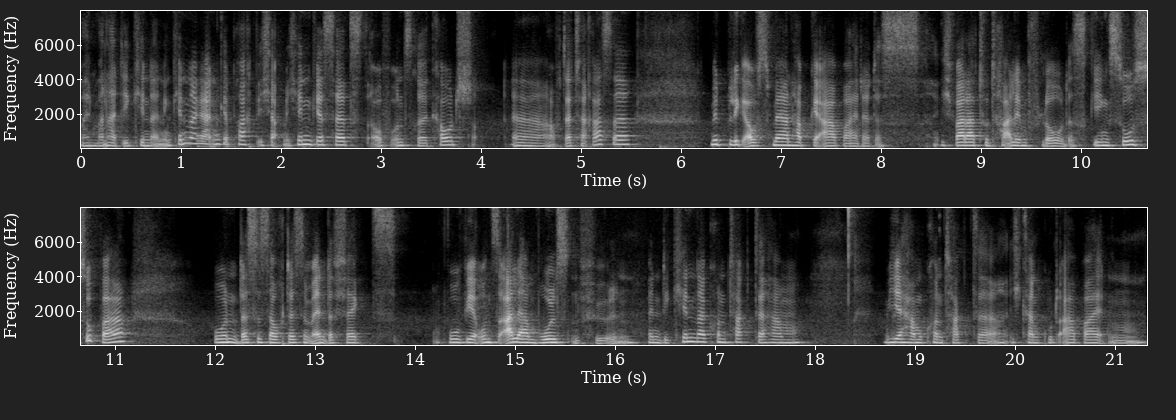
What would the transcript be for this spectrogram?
mein Mann hat die Kinder in den Kindergarten gebracht. Ich habe mich hingesetzt auf unsere Couch äh, auf der Terrasse mit Blick aufs Meer und habe gearbeitet. Das, ich war da total im Flow. Das ging so super. Und das ist auch das im Endeffekt, wo wir uns alle am wohlsten fühlen. Wenn die Kinder Kontakte haben, wir haben Kontakte, ich kann gut arbeiten.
